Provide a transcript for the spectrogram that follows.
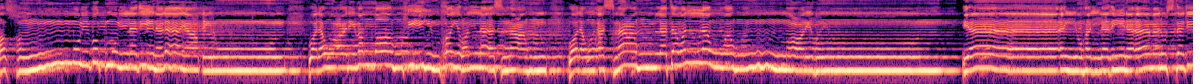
الصم البكم الذين لا يعقلون ولو علم الله فيهم خيرا لأسمعهم ولو أسمعهم لتولوا وهم معرضون. يا أيها الذين آمنوا استجيبوا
